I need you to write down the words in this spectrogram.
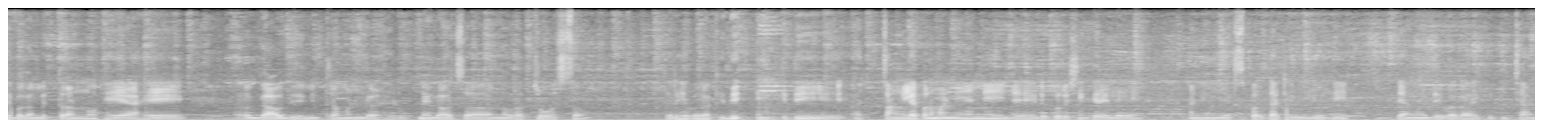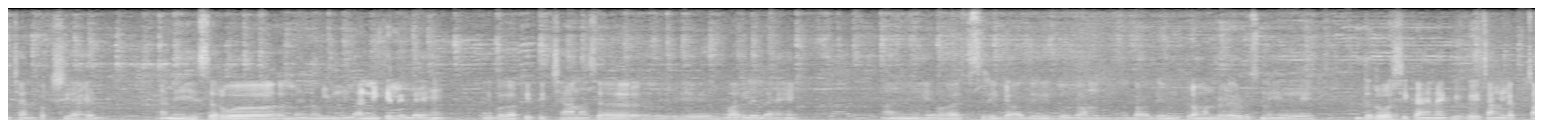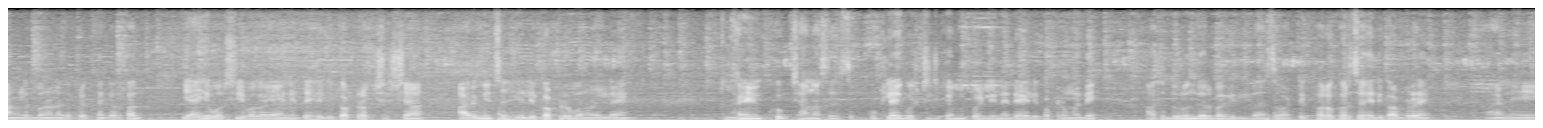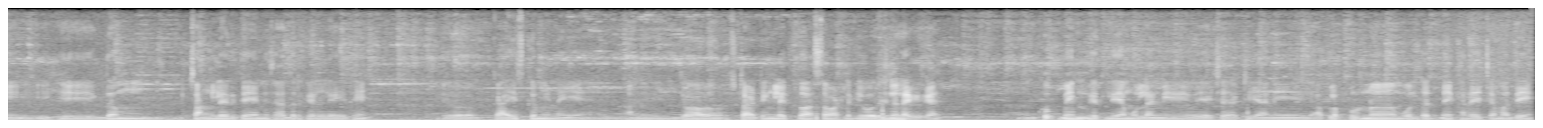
हे बघा मित्रांनो हे आहे गावदेवी मित्र मंडळ हेडुकणे गावचा नवरात्रोत्सव तर हे बघा किती किती चांगल्याप्रमाणे यांनी जे डेकोरेशन केलेले आहे आणि एक स्पर्धा ठेवली होती. त्यामध्ये बघा किती छान छान पक्षी आहेत. आणि हे सर्व मेनवली मुलांनी केलेलं आहे. हे बघा किती छान असं हे उभारलेलं आहे. आणि हे बघा श्री गावदेवी दुर्गा गावदेवी मित्रमंडळ नाही हे दरवर्षी काही ना काही काही चांगल्या चांगलंच बनवण्याचा प्रयत्न करतात. याही वर्षी बघा याने ते हेलिकॉप्टर अक्षरशः आर्मीचं हेलिकॉप्टर बनवलेलं आहे. आणि खूप छान असं कुठल्याही गोष्टीची कमी पडली नाही त्या हेलिकॉप्टरमध्ये. असं दुरून जर बघितलं तर असं वाटते खरोखरचं हेलिकॉप्टर आहे. आणि हे एकदम चांगल्यारीत्या यांनी सादर केलेलं आहे इथे. काहीच कमी नाही आहे. आणि जेव्हा स्टार्टिंगला तो असं वाटलं की ओरिजिनल आहे की काय? खूप मेहनत घेतली या मुलांनी याच्यासाठी आणि आपला पूर्ण बोलतात नाही एखाद्या याच्यामध्ये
